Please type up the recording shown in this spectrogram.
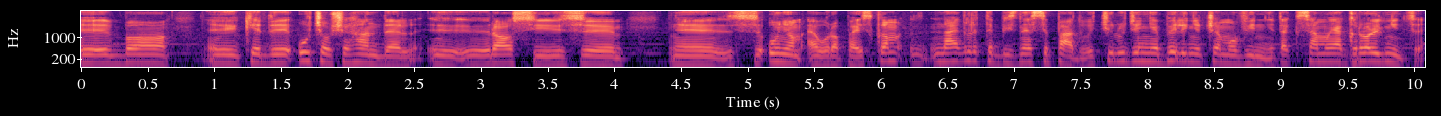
y, bo y, kiedy uciął się handel Rosji z, z Unią Europejską, nagle te biznesy padły. Ci ludzie nie byli niczemu winni, tak samo jak rolnicy,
